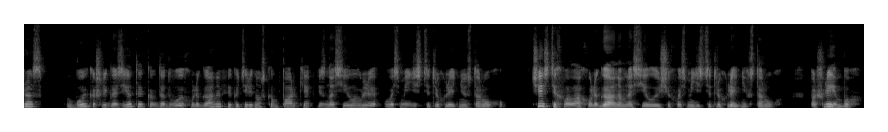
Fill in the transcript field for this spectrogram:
раз бойко шли газеты, когда двое хулиганов в Екатериновском парке изнасиловали 83-летнюю старуху. Честь и хвала хулиганам, насилующих 83-летних старух. Пошли им, бог,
